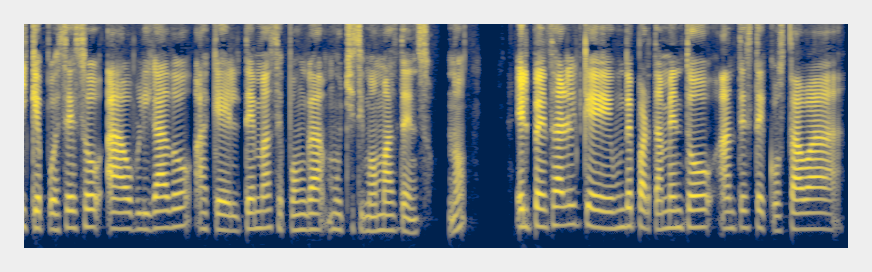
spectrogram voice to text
y que pues eso ha obligado a que el tema se ponga muchísimo más denso, ¿no? El pensar el que un departamento antes te costaba,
